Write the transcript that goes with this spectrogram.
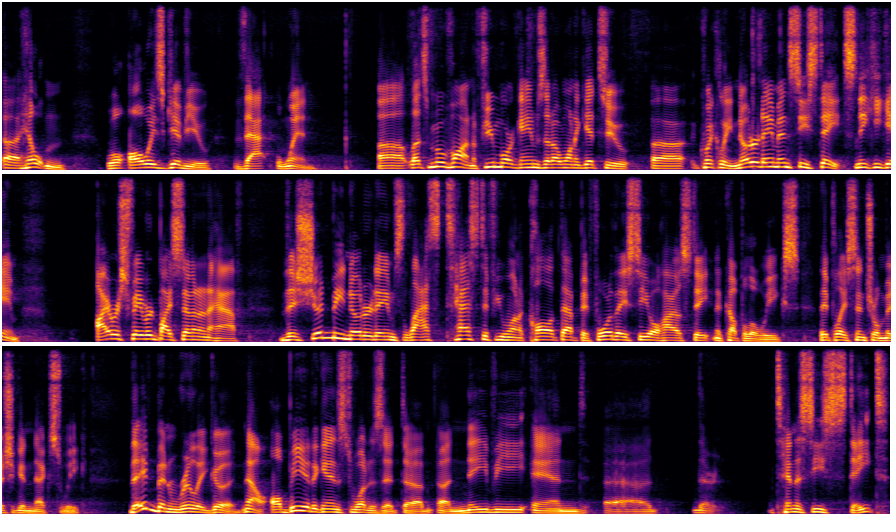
uh, Hilton will always give you that win. Uh, let's move on. A few more games that I want to get to uh, quickly. Notre Dame, NC State, sneaky game. Irish favored by seven and a half. This should be Notre Dame's last test, if you want to call it that, before they see Ohio State in a couple of weeks. They play Central Michigan next week. They've been really good. Now, albeit against, what is it, uh, uh, Navy and uh, their Tennessee State.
